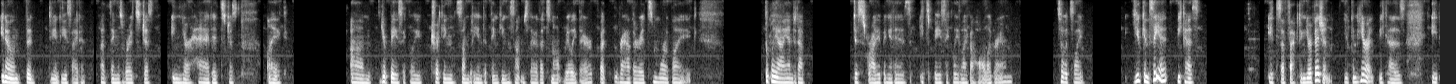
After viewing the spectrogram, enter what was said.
you know, the D and D side of things where it's just in your head. It's just like, um, you're basically tricking somebody into thinking something's there that's not really there. But rather, it's more like the way I ended up describing it is, it's basically like a hologram. So it's like you can see it because it's affecting your vision. You can hear it because it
